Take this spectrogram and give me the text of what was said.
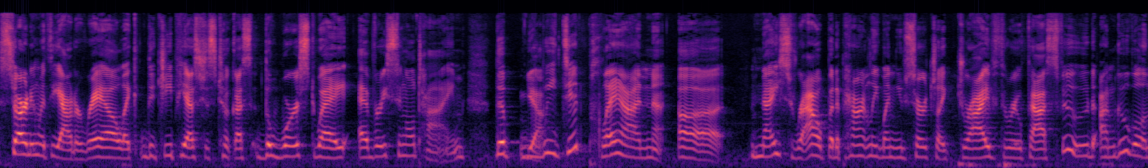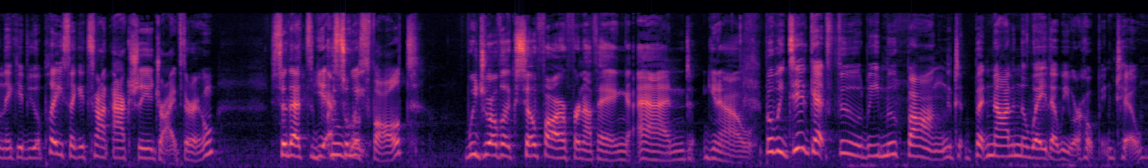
starting with the outer rail like the gps just took us the worst way every single time the Yeah. we did plan a nice route but apparently when you search like drive through fast food on google and they give you a place like it's not actually a drive through so that's Yeah, google's so we- fault We drove like so far for nothing, and you know, but we did get food. We mukbanged but not in the way that we were hoping to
